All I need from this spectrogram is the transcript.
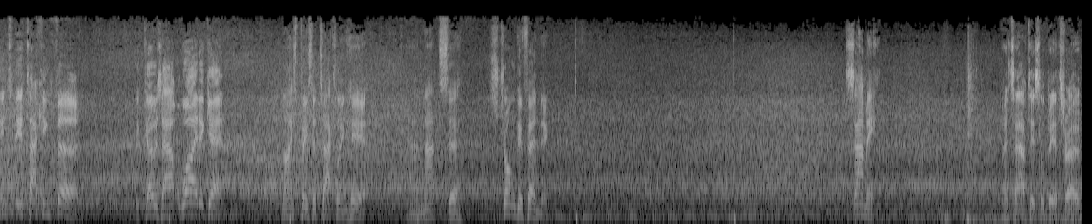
into the attacking third. It goes out wide again. Nice piece of tackling here. And that's uh, strong defending. Sammy. That's out, it'll be a throw.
